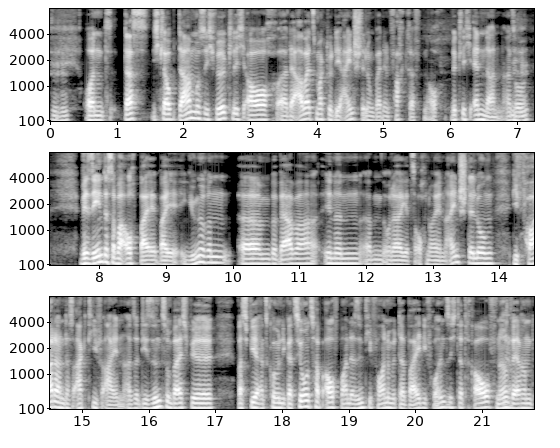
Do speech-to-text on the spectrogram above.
Mhm. Und das, ich glaube, da muss ich wirklich auch äh, der Arbeitsmarkt oder die Einstellung bei den Fachkräften auch wirklich ändern. Also mhm. Wir sehen das aber auch bei, bei jüngeren ähm, BewerberInnen ähm, oder jetzt auch neuen Einstellungen, die fordern das aktiv ein. Also die sind zum Beispiel, was wir als Kommunikationshub aufbauen, da sind die vorne mit dabei, die freuen sich da drauf, ne? Ja. während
